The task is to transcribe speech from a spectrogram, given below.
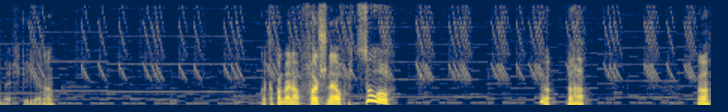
Ne, ich gehe hier lang. Gott, da kommt einer voll schnell auf mich zu. Ja, ah. Ja,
